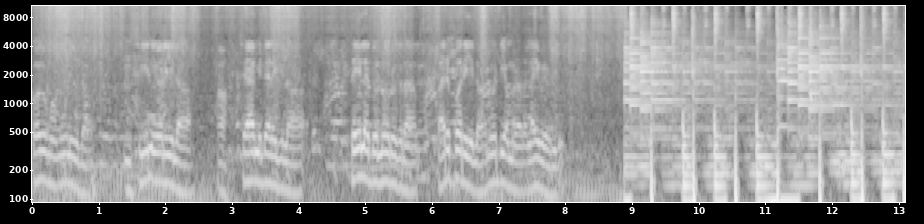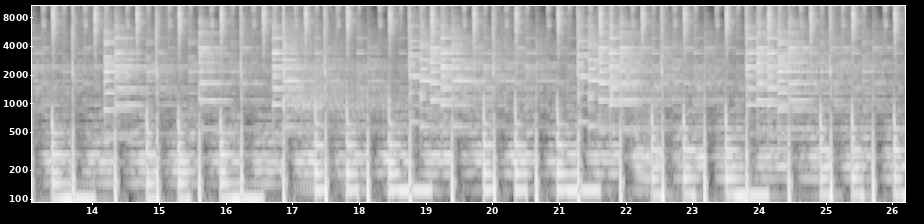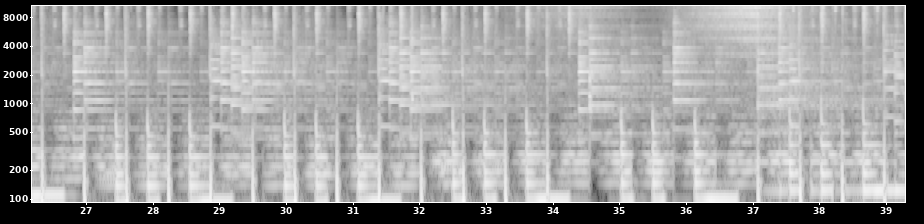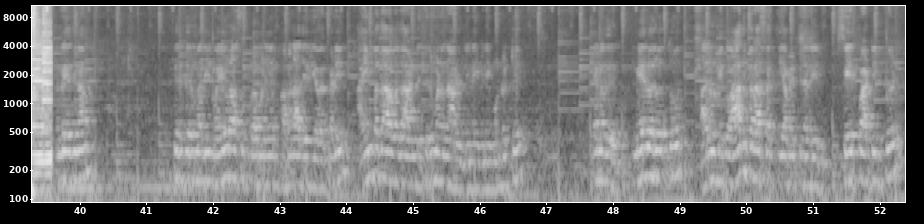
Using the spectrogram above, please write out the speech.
கோதுமை மூணு கிலோ சீனி ஒரு கிலோ ஆ. சேமிட்டு அரை கிலோ தேயிலை தொண்ணூறு கிராம் பருப்பு ஒரு கிலோ நூற்றி ஐம்பது ரூபா லைவ் உண்டு திரு திருமதி மயூரா சுப்பிரமணியம் கமலாதேவி அவர்களின் ஐம்பதாவது ஆண்டு திருமண நாள் நினைவினை முன்னிட்டு எமது மேல்வருவத்தூர் அருள்மிகு ஆதிபராசக்தி அமைப்பினரின் செயற்பாட்டின் கீழ்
